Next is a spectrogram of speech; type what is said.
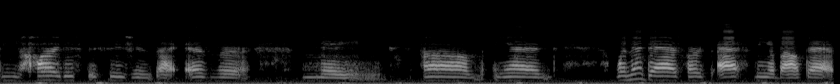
the hardest decisions I ever made. Um, and when their dad first asked me about that,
